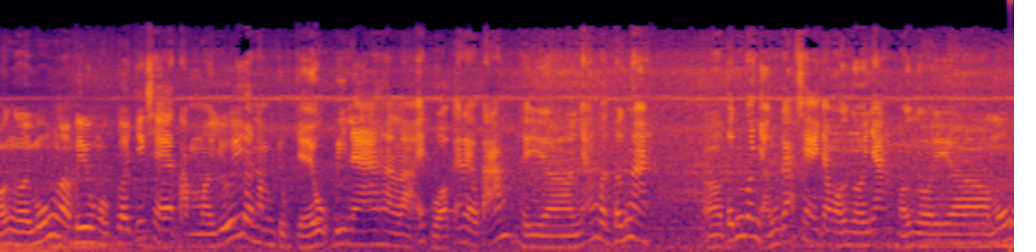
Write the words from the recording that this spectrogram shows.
mọi người muốn ờ, build một ờ, chiếc xe tầm dưới 50 triệu Pina hay là Edward SL8 thì nhắn bên Tấn ha. À, Tấn có nhận ráp xe cho mọi người nha. Mọi người muốn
